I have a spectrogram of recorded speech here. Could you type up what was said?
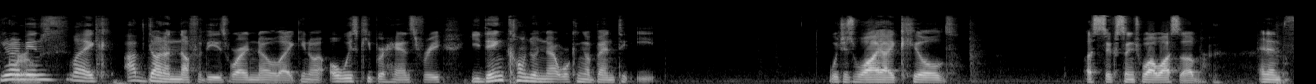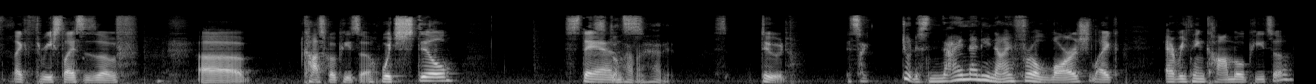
You know what I mean? Like I've done enough of these where I know, like you know, always keep your hands free. You didn't come to a networking event to eat, which is why I killed a six-inch Wawa sub, and then like three slices of uh, Costco pizza, which still stands. Still haven't had it. dude, it's like, dude, it's nine ninety nine for a large like everything combo pizza.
